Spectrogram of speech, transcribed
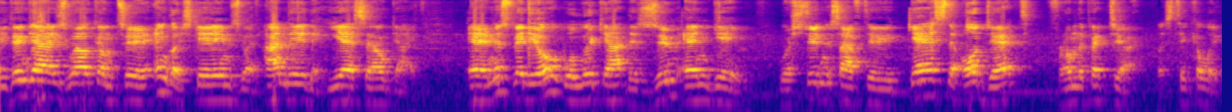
you doing guys? Welcome to English Games with Andy, the ESL guy. In this video, we'll look at the zoom in game, where students have to guess the object from the picture. Let's take a look.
